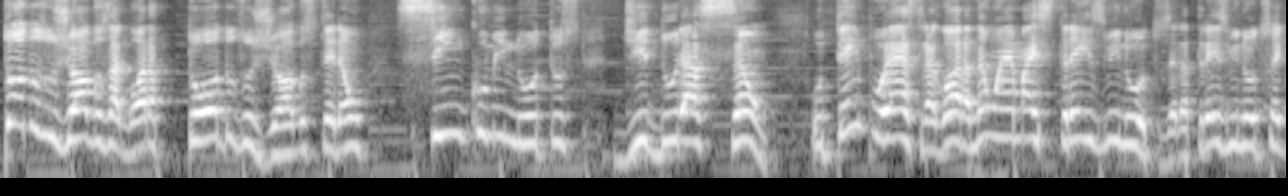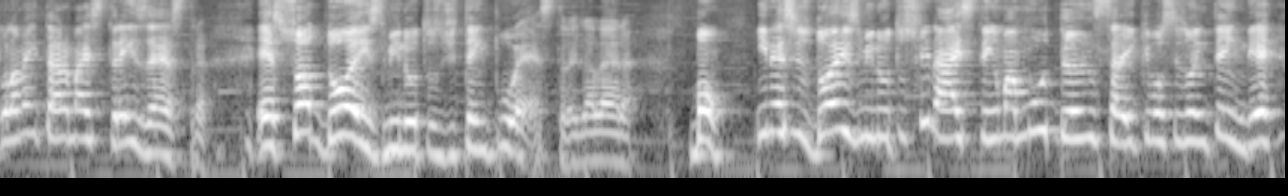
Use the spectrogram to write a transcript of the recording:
Todos os jogos agora, todos os jogos terão 5 minutos de duração. O tempo extra agora não é mais 3 minutos, era 3 minutos regulamentar mais 3 extra. É só 2 minutos de tempo extra, galera. Bom, e nesses 2 minutos finais tem uma mudança aí que vocês vão entender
